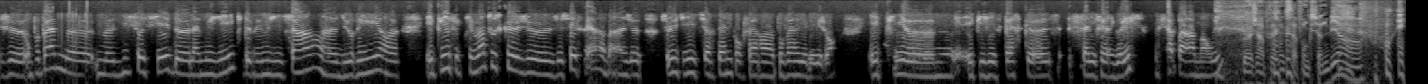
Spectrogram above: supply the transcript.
je, on peut pas me, me dissocier de la musique, de mes musiciens, euh, du rire. et puis effectivement, tout ce que je, je sais faire, ben, je, je l'utilise sur scène pour faire, euh, pour faire rigoler les gens. Et puis, euh, et puis j'espère que ça les fait rigoler. Apparemment, oui. Bah, J'ai l'impression que ça fonctionne bien. hein. Ouais.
